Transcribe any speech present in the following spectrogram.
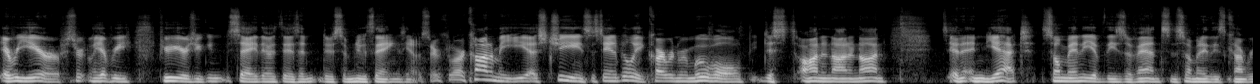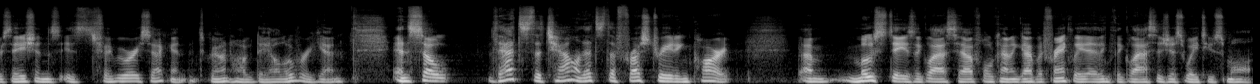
every year, certainly every few years, you can say there's there's a, there's some new things, you know, circular economy, ESG, and sustainability, carbon removal, just on and on and on and, and yet so many of these events and so many of these conversations is february 2nd it's groundhog day all over again. And so that's the challenge. That's the frustrating part. I'm most days a glass half full kind of guy but frankly i think the glass is just way too small.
